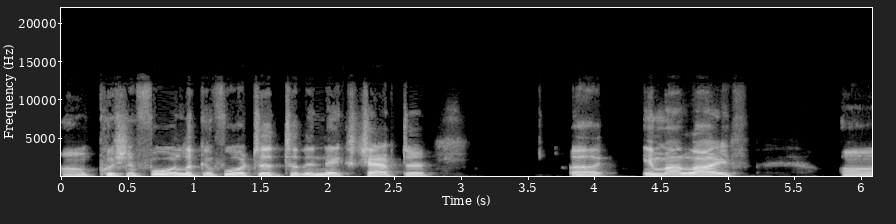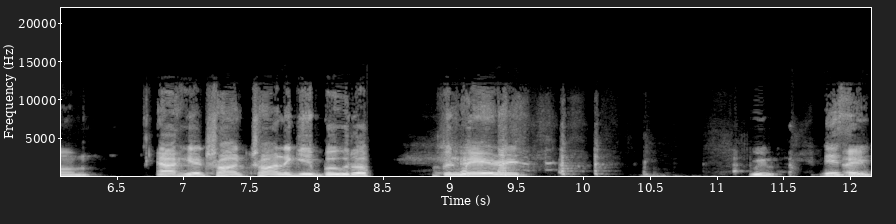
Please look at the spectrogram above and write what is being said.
um, pushing forward, looking forward to to the next chapter uh, in my life. Um, out here trying trying to get booed up and married. we this hey,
